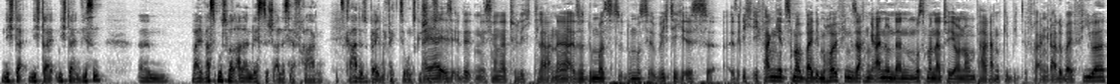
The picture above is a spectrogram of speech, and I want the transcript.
nicht, de, nicht, de, nicht dein Wissen. Ähm, weil was muss man anamnestisch alles erfragen? Jetzt gerade so bei Infektionsgeschichten. Ja, ist, ist ja natürlich klar, ne? Also du musst, du musst, wichtig ist, also ich, ich fange jetzt mal bei den häufigen Sachen an und dann muss man natürlich auch noch ein paar Randgebiete fragen. Gerade bei Fieber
